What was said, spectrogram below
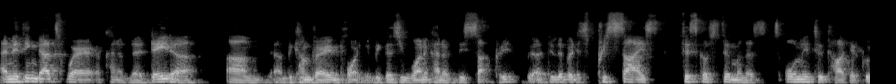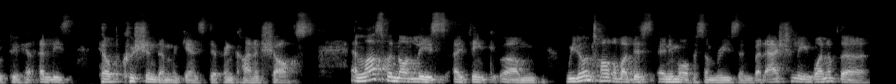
And I think that's where kind of the data um, uh, become very important because you want to kind of pre, uh, deliver this precise fiscal stimulus only to target group to at least help cushion them against different kind of shocks. And last but not least, I think um, we don't talk about this anymore for some reason, but actually one of the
